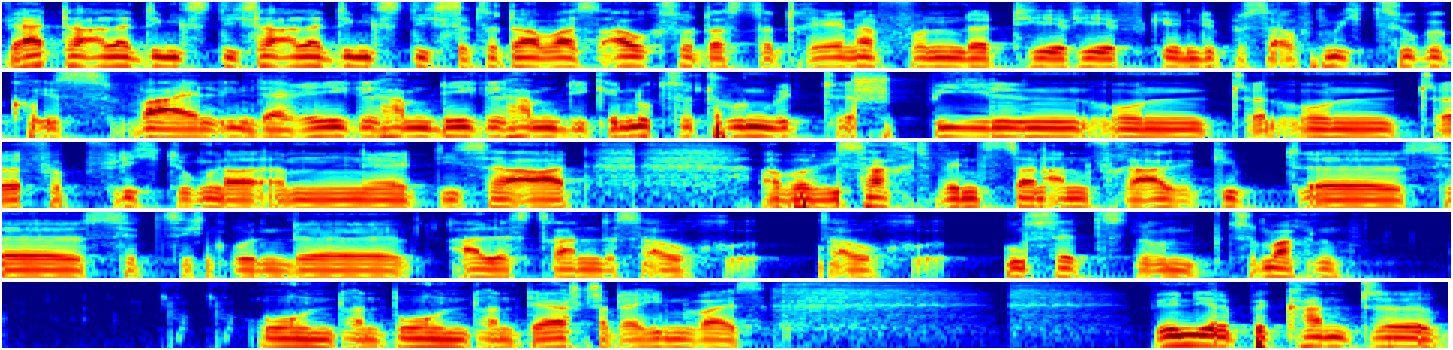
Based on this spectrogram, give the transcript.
Werte allerdings nicht, allerdings nicht. Also da war es auch so, dass der Trainer von der TFG Nippes auf mich zugekommen ist, weil in der Regel haben, Regel haben die genug zu tun mit Spielen und, und äh, Verpflichtungen äh, dieser Art. Aber wie gesagt, wenn es dann Anfrage gibt, äh, setze ich im Grunde alles dran, das auch, das auch umsetzen und zu machen. Und an, und an der Stelle der Hinweis, wenn ihr bekannte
